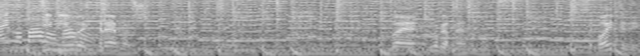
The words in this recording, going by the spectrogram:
Ajmo malo, Ti mi malo. uvek trebaš. To je druga pesma. Se bojite vi?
